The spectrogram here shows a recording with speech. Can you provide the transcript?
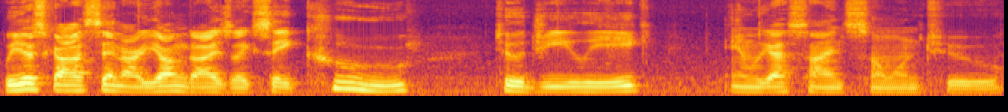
We just got to send our young guys, like Sekou, to the G League, and we got to sign someone to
